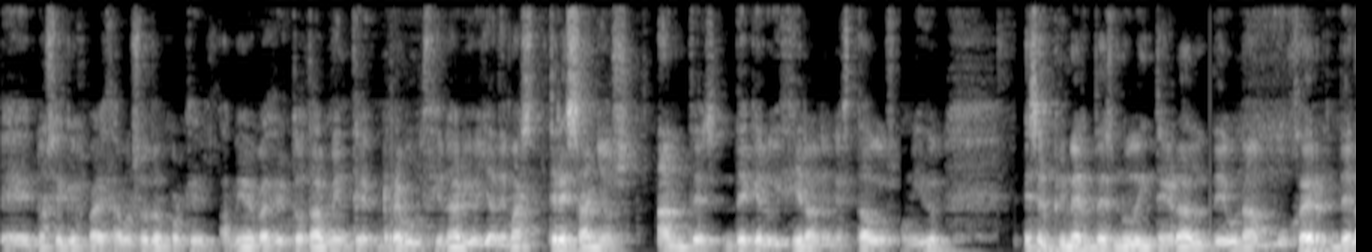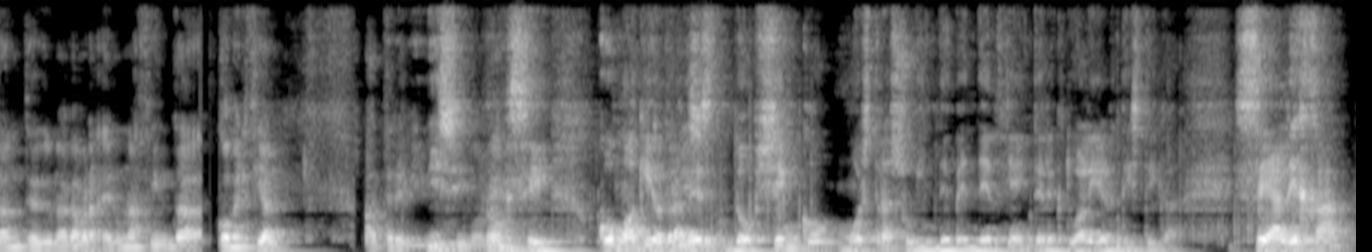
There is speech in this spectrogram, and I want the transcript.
eh, no sé qué os parece a vosotros, porque a mí me parece totalmente revolucionario y además tres años antes de que lo hicieran en Estados Unidos, es el primer desnudo integral de una mujer delante de una cámara en una cinta comercial. Atrevidísimo, ¿no? Sí, como aquí otra vez. Dovchenko muestra su independencia intelectual y artística. Se aleja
